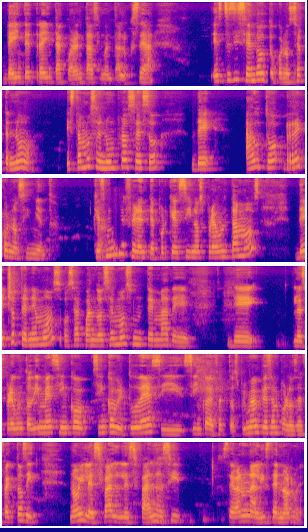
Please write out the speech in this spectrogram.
20, 30, 40, 50, lo que sea, estés diciendo autoconocerte. No, estamos en un proceso de autorreconocimiento, que es muy diferente, porque si nos preguntamos, de hecho tenemos, o sea, cuando hacemos un tema de, de les pregunto, dime cinco, cinco virtudes y cinco defectos. Primero empiezan por los defectos y, ¿no? Y les falta, les falta así, se van una lista enorme.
